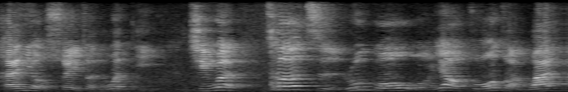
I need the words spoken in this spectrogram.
很有水准的问题。请问车子如果我要左转弯，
